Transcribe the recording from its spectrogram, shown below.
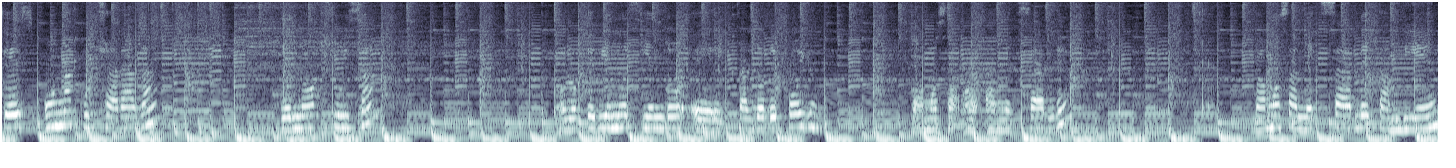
que es una cucharada de Nor Suiza lo que viene siendo el caldo de pollo. Vamos a, anexarle vamos a anexarle también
